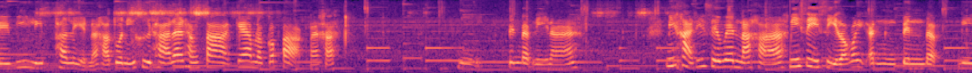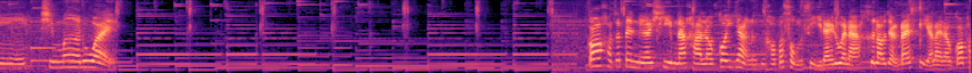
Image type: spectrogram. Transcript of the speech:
Baby Lip Palette นะคะ ตัวนี้คือทาได้ทั้งตาแก้มแล้วก็ปากนะคะ นี่ เป็นแบบนี้นะ มีขายที่เซเว่นนะคะ มีสีสีแล้วก็อีกอันนึงเป็นแบบมีชิมเมอร์ด้วยก็เขาจะเป็นเนื้อครีมนะคะ แล้วก็อีกอย่างหนึ่งคือเขาผสมสีได้ด้วยนะ คือเราอยากได้สีอะไรเราก็ผ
